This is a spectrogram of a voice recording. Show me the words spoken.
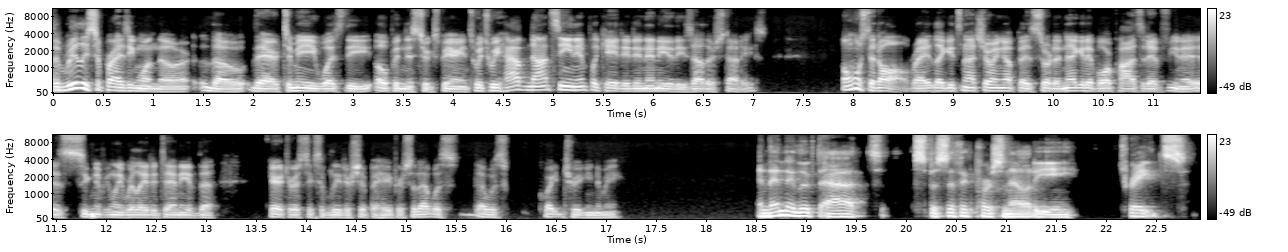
The really surprising one, though, though there to me was the openness to experience, which we have not seen implicated in any of these other studies almost at all, right? Like it's not showing up as sort of negative or positive, you know, is significantly related to any of the characteristics of leadership behavior. So that was that was quite intriguing to me. and then they looked at specific personality traits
